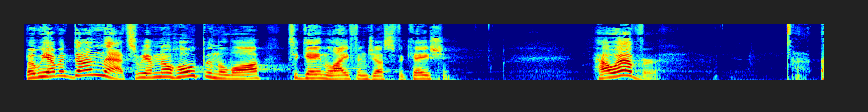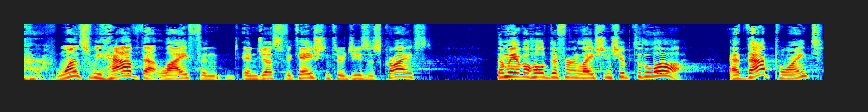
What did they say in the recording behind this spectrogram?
But we haven't done that, so we have no hope in the law to gain life and justification. However, once we have that life and, and justification through Jesus Christ, then we have a whole different relationship to the law. At that point,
